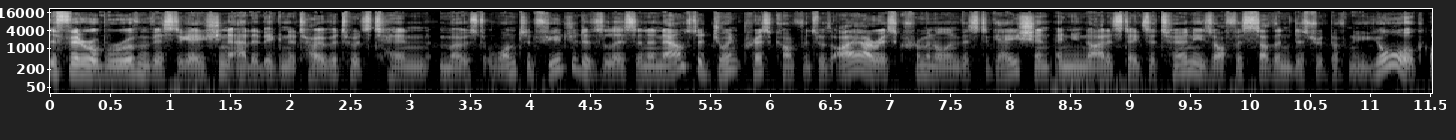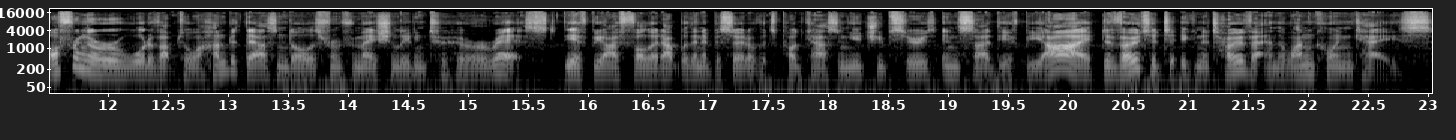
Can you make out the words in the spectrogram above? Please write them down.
The Federal Bureau of Investigation added Ignatova to its 10 most wanted fugitives list and announced a joint press conference with IRS Criminal Investigation and United States Attorney's Office Southern District of New York, offering a reward of up to $100,000 for information leading to her arrest. The FBI followed up with an episode of its podcast and YouTube series Inside the FBI, devoted to Ignatova and the OneCoin case.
